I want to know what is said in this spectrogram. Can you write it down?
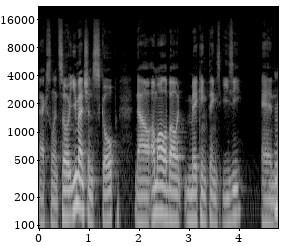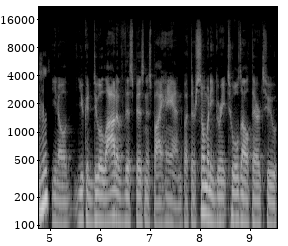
Excellent. So you mentioned Scope. Now, I'm all about making things easy. And mm-hmm. you know, you can do a lot of this business by hand, but there's so many great tools out there to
